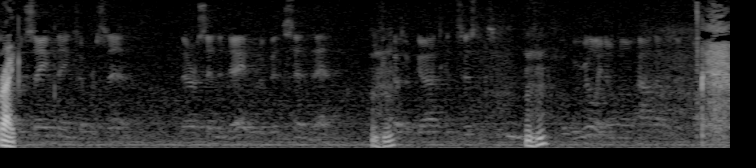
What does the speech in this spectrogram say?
Right. The same things that were sin that are sin today would have been sin then Mm-hmm. because of God's consistency. Mhm. But we really don't know how that was imparted.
